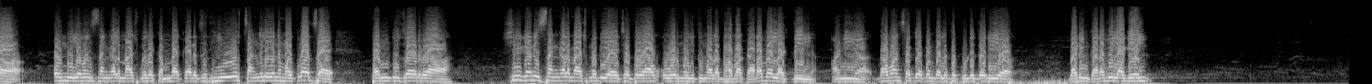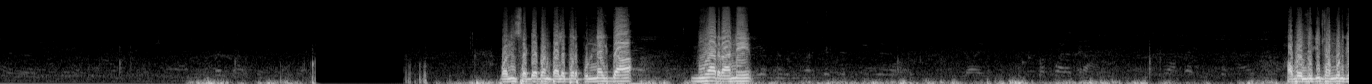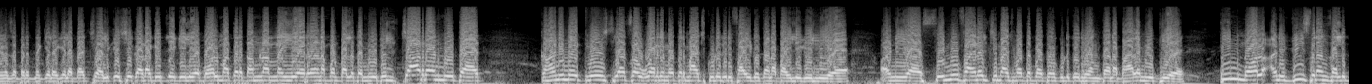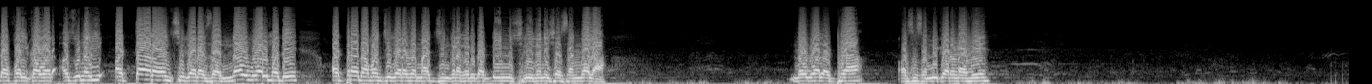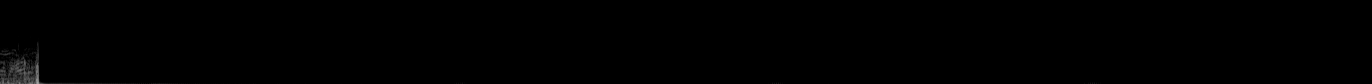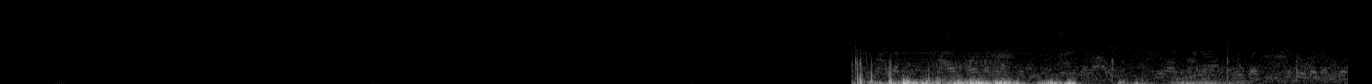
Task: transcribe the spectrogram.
ओम इलेव्हन संघाला मॅच मध्ये कमबॅक करायचं तर ही ओव्हर चांगली येणं महत्वाचं आहे. परंतु जर श्री गणेश संघाला मॅच मध्ये यायचं तर या ओव्हरमध्ये तुम्हाला धावा कराव्या लागतील. आणि धावांसाठी आपण पाहिलं तर कुठेतरी बॅटिंग करावी लागेल. बॉलिंगसाठी आपण पाहिलं तर पुन्हा एकदा निहार राणे हा बॉल देखील थांबून घेण्याचा प्रयत्न केला गेला. बॅटची हलकीशी काढा घेतली गेली बॉल मात्र थांबणार नाहीये. रन आपण पाहिलं तर मिळतील चार रन मिळत आहेत. कहाणीमय ट्विस्ट या चौकाने मात्र मॅच कुठेतरी फाईट होताना पाहिली गेली आहे. आणि सेमी फायनलची मॅच मात्र मात्र कुठेतरी रंगताना पाहायला मिळते तीन बॉल आणि वीस रन झाली त्या फलकावर. अजूनही अठरा रनची गरज आहे. नऊ बॉलमध्ये अठरा धावांची गरज आहे. मॅच जिंकण्याकरिता टीम श्री गणेश संघाला. नऊ बॉल अठरा असं समीकरण आहे.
